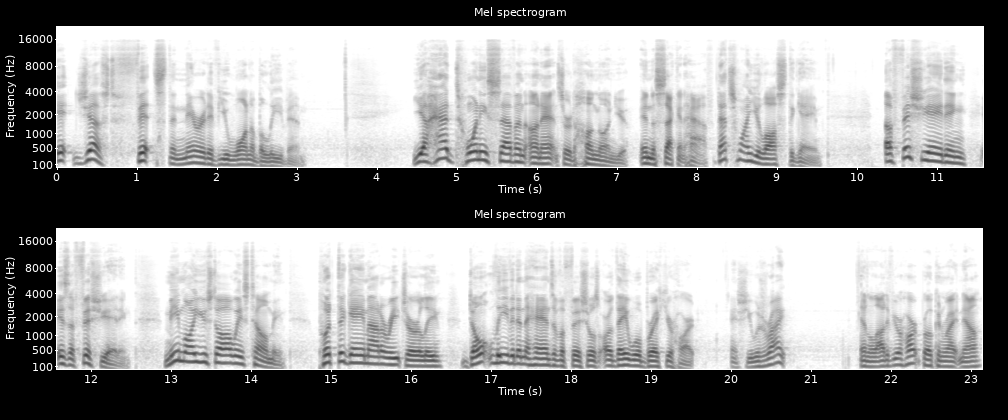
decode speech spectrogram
It just fits the narrative you want to believe in. You had 27 unanswered hung on you in the second half. That's why you lost the game. Officiating is officiating. Meemaw used to always tell me put the game out of reach early, don't leave it in the hands of officials, or they will break your heart. And she was right. And a lot of you are heartbroken right now.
